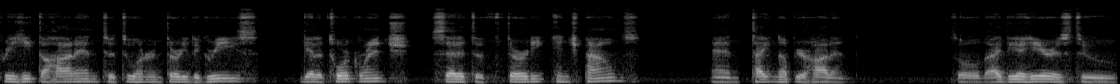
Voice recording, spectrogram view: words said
Preheat the hot end to 230 degrees. Get a torque wrench. Set it to 30 inch pounds. And tighten up your hot end. So the idea here is to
